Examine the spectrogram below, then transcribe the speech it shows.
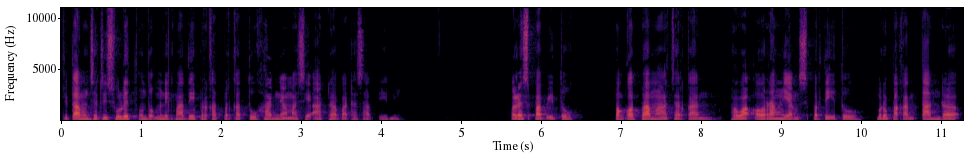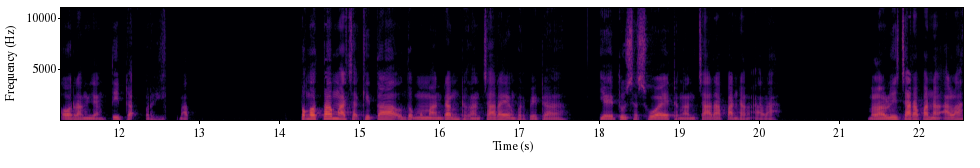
Kita menjadi sulit untuk menikmati berkat-berkat Tuhan yang masih ada pada saat ini. Oleh sebab itu, pengkhotbah mengajarkan bahwa orang yang seperti itu merupakan tanda orang yang tidak berhikmat. Pengkhotbah mengajak kita untuk memandang dengan cara yang berbeda, yaitu sesuai dengan cara pandang Allah. Melalui cara pandang Allah,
